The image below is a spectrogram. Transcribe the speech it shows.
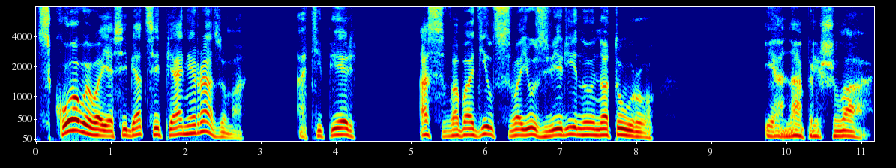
сковывая себя цепями разума. А теперь освободил свою звериную натуру. И она пришла.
